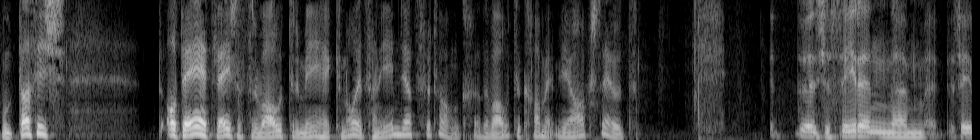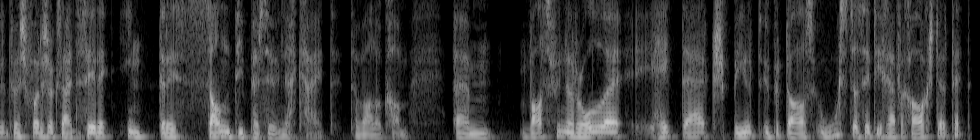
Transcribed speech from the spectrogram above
und das ist auch dort, weißt du, dass der Walter mich hat genommen Jetzt habe ich ihm ja zu verdanken. Der Walter kam mit mir angestellt. Das ist sehr, ähm, sehr, du hast vorhin schon gesagt, eine sehr interessante Persönlichkeit, der Valokam. Ähm, Was für eine Rolle hat er gespielt über das aus, dass er dich einfach angestellt hat?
